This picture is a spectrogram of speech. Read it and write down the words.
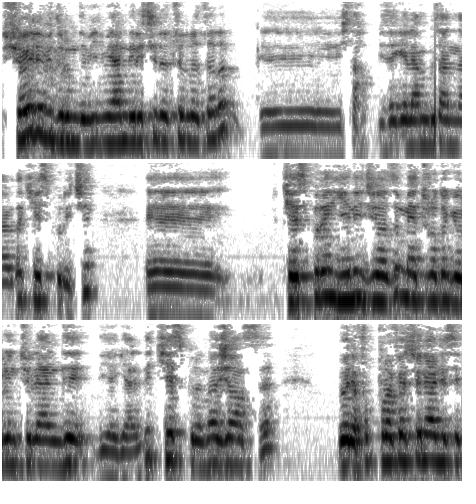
şöyle bir durumda bilmeyenler için hatırlatalım. Ee, işte bize gelen bültenlerde Casper için e, Casper'ın yeni cihazı metroda görüntülendi diye geldi. Casper'ın ajansı böyle profesyonelce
